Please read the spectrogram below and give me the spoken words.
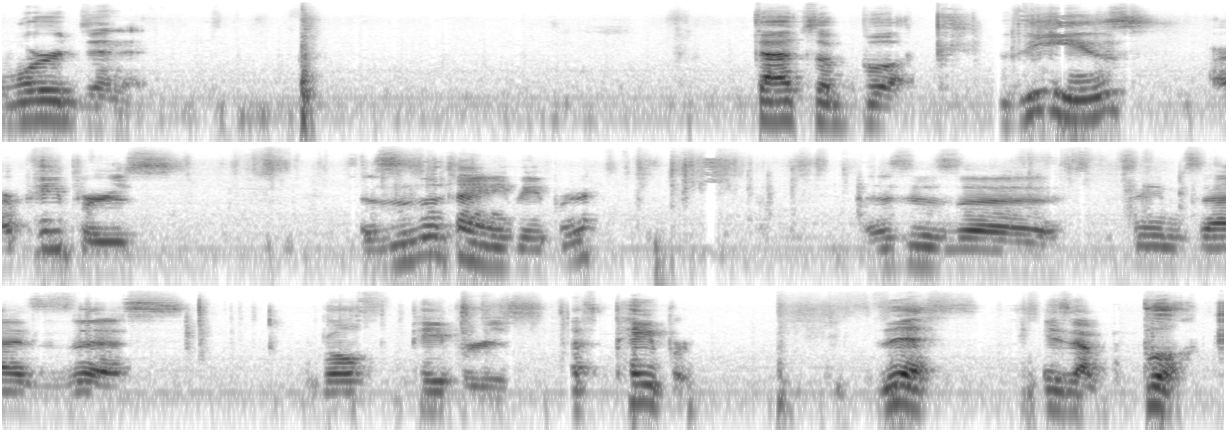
Words in it. That's a book. These are papers. This is a tiny paper. This is the same size as this. Both papers. That's paper. This is a book.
